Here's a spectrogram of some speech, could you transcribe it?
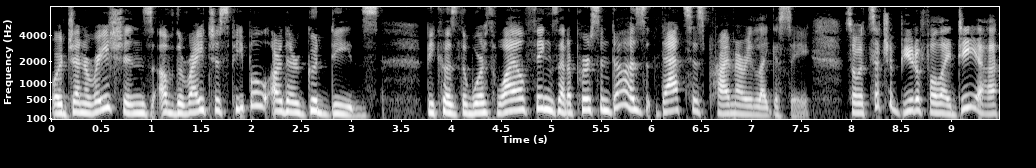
or generations of the righteous people, are their good deeds because the worthwhile things that a person does, that's his primary legacy. So it's such a beautiful idea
